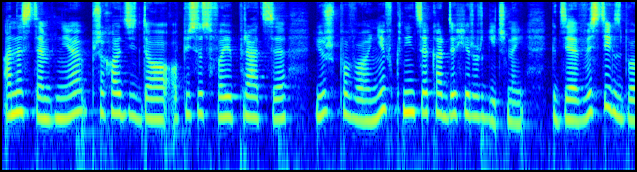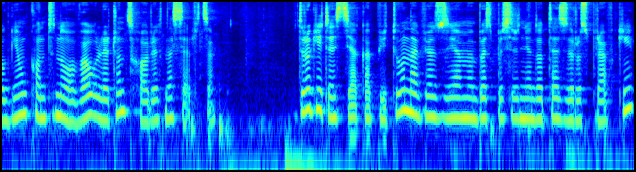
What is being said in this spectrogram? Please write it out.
a następnie przechodzi do opisu swojej pracy już po wojnie w klinice kardiochirurgicznej, gdzie wyścig z Bogiem kontynuował, lecząc chorych na serce. W drugiej części akapitu nawiązujemy bezpośrednio do tezy rozprawki,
